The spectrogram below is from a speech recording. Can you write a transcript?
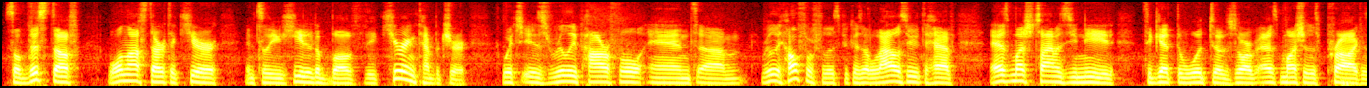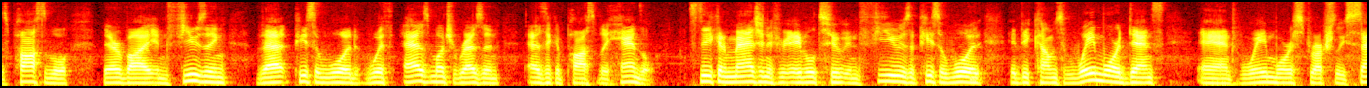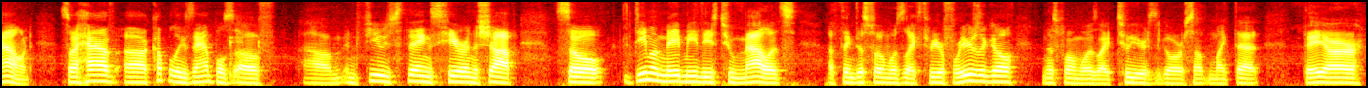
So this stuff will not start to cure until you heat it above the curing temperature, which is really powerful and um, really helpful for this because it allows you to have as much time as you need to get the wood to absorb as much of this product as possible, thereby infusing that piece of wood with as much resin as it could possibly handle. So you can imagine if you're able to infuse a piece of wood, it becomes way more dense and way more structurally sound. So I have a couple examples of um, infused things here in the shop. So Dema made me these two mallets. I think this one was like three or four years ago, and this one was like two years ago or something like that. They are,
